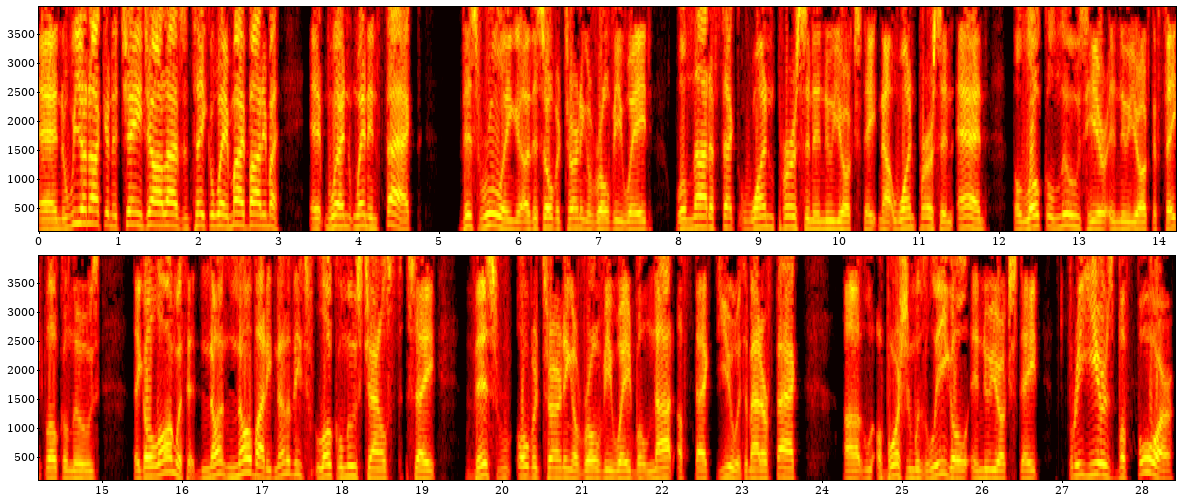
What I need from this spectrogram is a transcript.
and we are not going to change our lives and take away my body. My and when when in fact this ruling, uh, this overturning of Roe v. Wade, will not affect one person in New York State, not one person, and the local news here in New York, the fake local news, they go along with it. No, nobody, none of these local news channels say this overturning of Roe v. Wade will not affect you. As a matter of fact, uh, abortion was legal in New York State three years before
